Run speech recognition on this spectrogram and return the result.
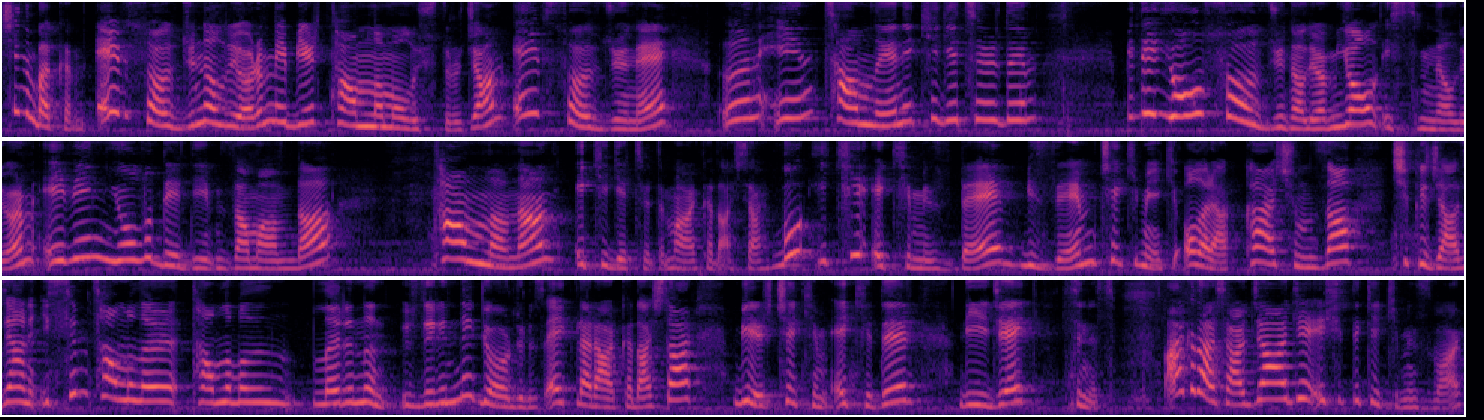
Şimdi bakın ev sözcüğünü alıyorum ve bir tamlama oluşturacağım. Ev sözcüğüne ın in tamlayan eki getirdim. Bir de yol sözcüğünü alıyorum. Yol ismini alıyorum. Evin yolu dediğim zaman da tamlanan eki getirdim arkadaşlar. Bu iki ekimiz de bizim çekim eki olarak karşımıza çıkacağız. Yani isim tamlaları, tamlamalarının üzerinde gördüğünüz ekler arkadaşlar bir çekim ekidir diyeceksiniz. Arkadaşlar caci eşitlik ekimiz var.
